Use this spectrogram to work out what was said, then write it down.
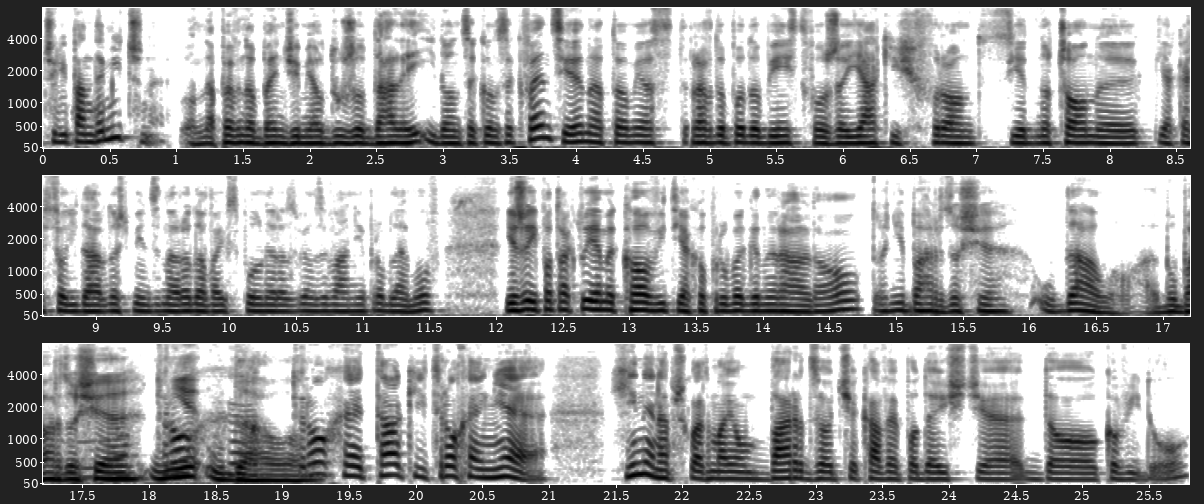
czyli pandemiczny. On na pewno będzie miał dużo dalej idące konsekwencje, natomiast prawdopodobieństwo, że jakiś front zjednoczony, jakaś solidarność międzynarodowa i wspólne rozwiązywanie problemów, jeżeli potraktujemy COVID jako próbę generalną, to nie bardzo się udało, albo bardzo się No, nie trochę- udało. Trochę tak i trochę nie. Chiny na przykład mają bardzo ciekawe podejście do COVID-u.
